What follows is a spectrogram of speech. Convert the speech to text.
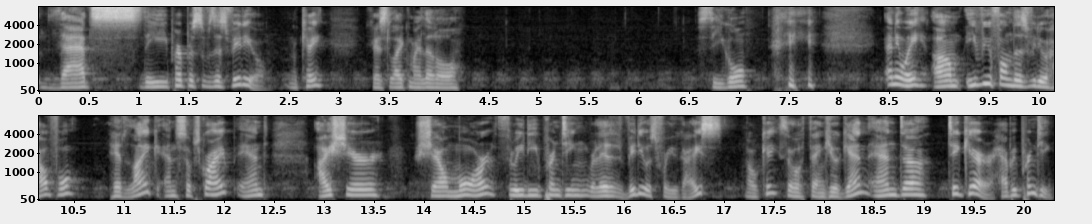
that's the purpose of this video, okay? You guys like my little seagull? anyway, um, if you found this video helpful, hit like and subscribe, and I share share more 3D printing related videos for you guys. Okay, so thank you again, and uh, take care. Happy printing.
